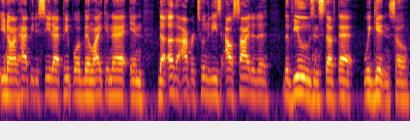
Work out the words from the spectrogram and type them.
you know I'm happy to see that people have been liking that and the other opportunities outside of the the views and stuff that we're getting. So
